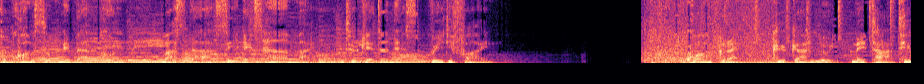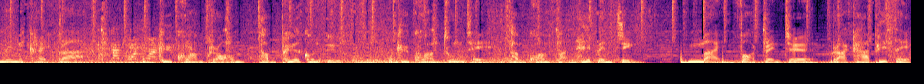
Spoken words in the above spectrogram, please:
ของความสุขในแบบคุณ Mazda CX-5 ใหม่ Togetherness Redefined ความแกร่งคือการลุยในทางที่ไม่มีใครกล้า คือความพร้อมทำเพื่อคนอื่น คือความทุ่มเททำความฝันให้เป็นจริง ใหม่ Ford Ranger ราคาพิเศษ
